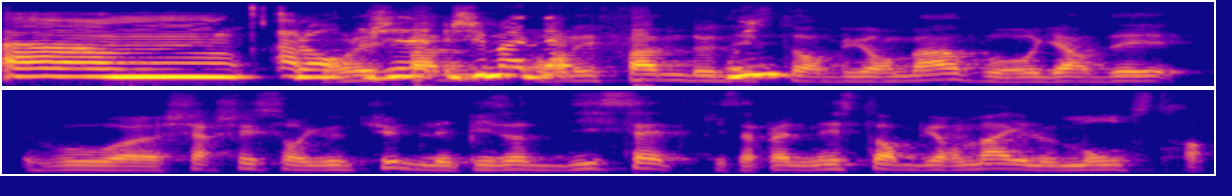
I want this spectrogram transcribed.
alors, j'ai ma Pour les fans de Nestor Burma, vous regardez, vous euh, cherchez sur YouTube l'épisode 17 qui s'appelle Nestor Burma et le monstre.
